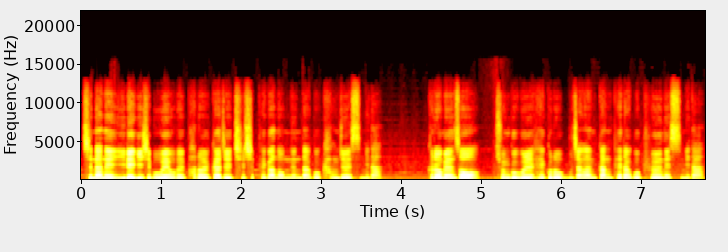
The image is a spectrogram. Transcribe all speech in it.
지난해 225회 올해 8월까지 70회가 넘는다고 강조했습니다. 그러면서 중국을 핵으로 무장한 깡패라고 표현했습니다.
